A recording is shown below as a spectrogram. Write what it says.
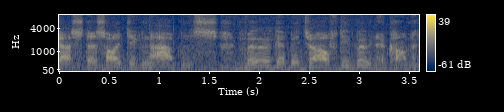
Ehrengast des heutigen Abends möge bitte auf die Bühne kommen.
